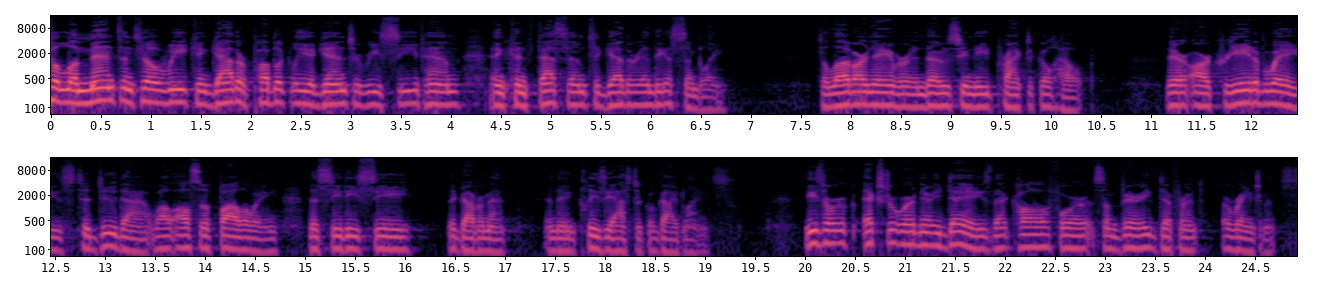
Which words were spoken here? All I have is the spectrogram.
to lament until we can gather publicly again to receive Him and confess Him together in the assembly, to love our neighbor and those who need practical help. There are creative ways to do that while also following the CDC, the government, and the ecclesiastical guidelines. These are extraordinary days that call for some very different arrangements.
